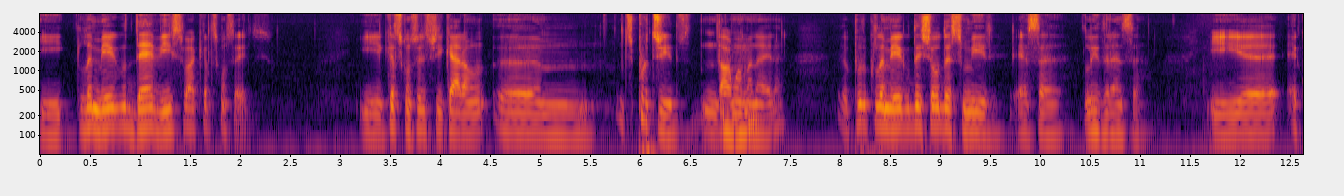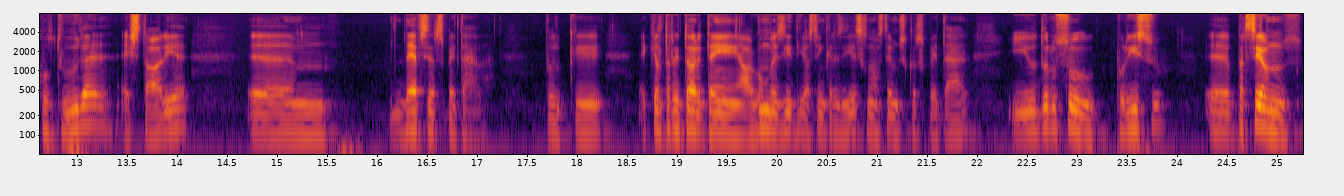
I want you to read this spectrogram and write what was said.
E Lamego deve isso àqueles conselhos. E aqueles conselhos ficaram hum, desprotegidos, de alguma uhum. maneira, porque Lamego deixou de assumir essa liderança. E uh, a cultura, a história, hum, deve ser respeitada, porque aquele território tem algumas idiosincrasias que nós temos que respeitar e o Douro Sul, por isso, eh, pareceu-nos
